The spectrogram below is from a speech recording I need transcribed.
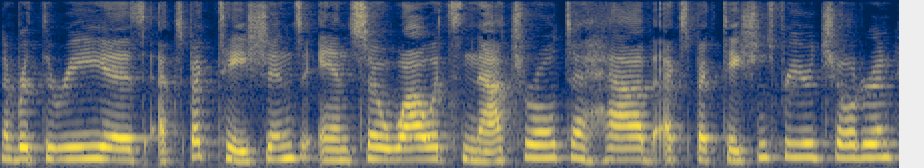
Number three is expectations. And so while it's natural to have expectations for your children,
